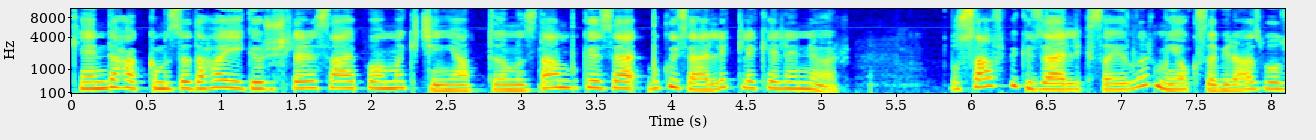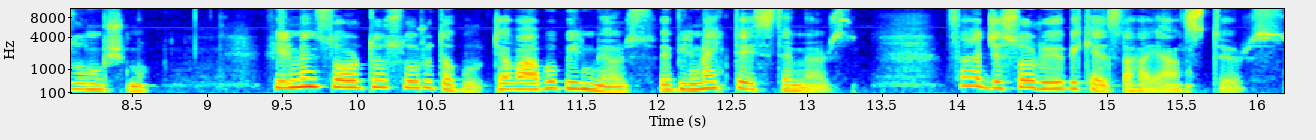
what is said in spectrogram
kendi hakkımızda daha iyi görüşlere sahip olmak için yaptığımızdan bu, güzel, bu güzellik lekeleniyor. Bu saf bir güzellik sayılır mı yoksa biraz bozulmuş mu? Filmin sorduğu soru da bu. Cevabı bilmiyoruz ve bilmek de istemiyoruz. Sadece soruyu bir kez daha yansıtıyoruz.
